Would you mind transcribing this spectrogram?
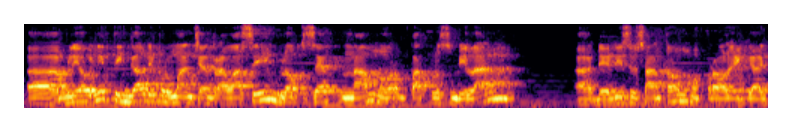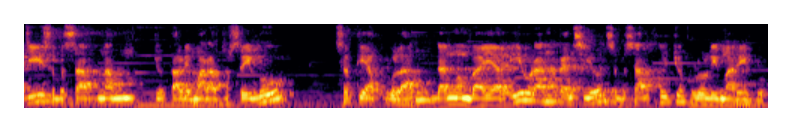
Uh, beliau ini tinggal di perumahan Cendrawasih, Blok Z 6, nomor 49, uh, Dedi Susanto memperoleh gaji sebesar 6.500.000 setiap bulan dan membayar iuran pensiun sebesar 75.000.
